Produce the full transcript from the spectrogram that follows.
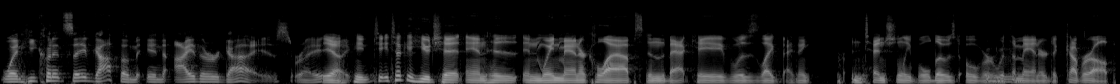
when he couldn't save Gotham in either guise, right? Yeah, Like, he, he took a huge hit, and his and Wayne Manor collapsed, and the Batcave was like I think intentionally bulldozed over with the Manor to cover up.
